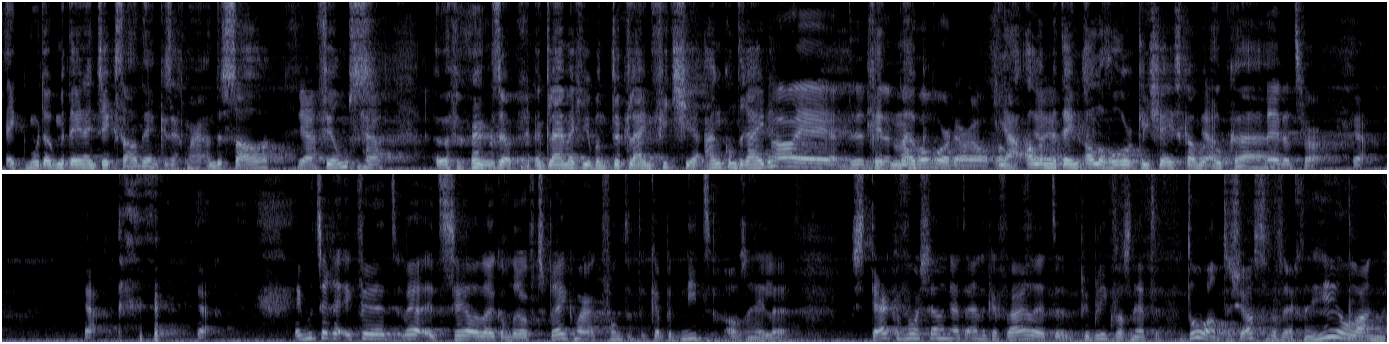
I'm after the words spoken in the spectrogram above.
Ik moet ook meteen aan Jigsaw denken, zeg maar. Aan de Ja. Saw-films. ja. Zo een klein beetje op een te klein fietsje aankomt rijden. Oh ja, ja, ja. De, de, de ook- horror daar al van. ja, alle, meteen alle horror-clichés komen Ja. ook. eh, Nee, dat is waar. Ja. Ja. ja. Ik moet zeggen, ik vind het wel, het is heel leuk om erover te spreken, maar ik, vond het, ik heb het niet als een hele sterke voorstelling uiteindelijk ervaren. Het, eh, publiek was net dol enthousiast. Het was echt een heel lang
